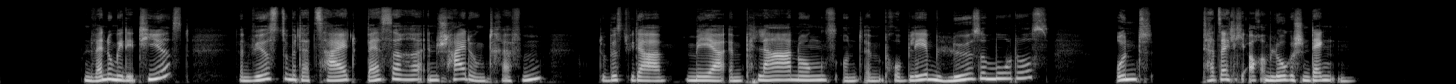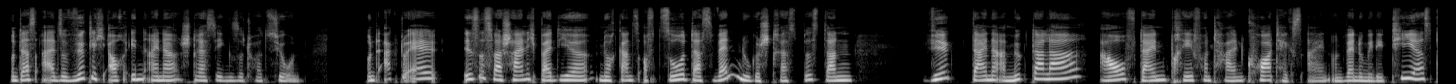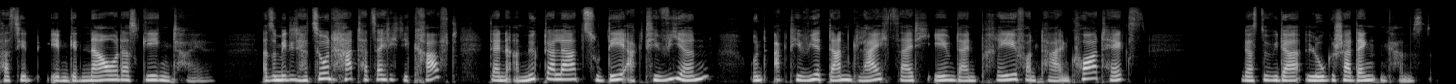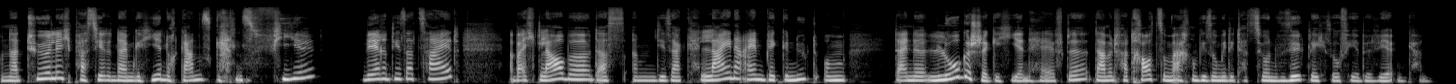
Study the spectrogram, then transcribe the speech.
Und wenn du meditierst, dann wirst du mit der Zeit bessere Entscheidungen treffen. Du bist wieder mehr im Planungs- und im Problemlösemodus und tatsächlich auch im logischen Denken. Und das also wirklich auch in einer stressigen Situation. Und aktuell ist es wahrscheinlich bei dir noch ganz oft so, dass wenn du gestresst bist, dann wirkt deine Amygdala auf deinen präfrontalen Kortex ein. Und wenn du meditierst, passiert eben genau das Gegenteil. Also Meditation hat tatsächlich die Kraft, deine Amygdala zu deaktivieren und aktiviert dann gleichzeitig eben deinen präfrontalen Kortex, dass du wieder logischer denken kannst. Und natürlich passiert in deinem Gehirn noch ganz, ganz viel während dieser Zeit. Aber ich glaube, dass ähm, dieser kleine Einblick genügt, um deine logische Gehirnhälfte damit vertraut zu machen, wie so Meditation wirklich so viel bewirken kann.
